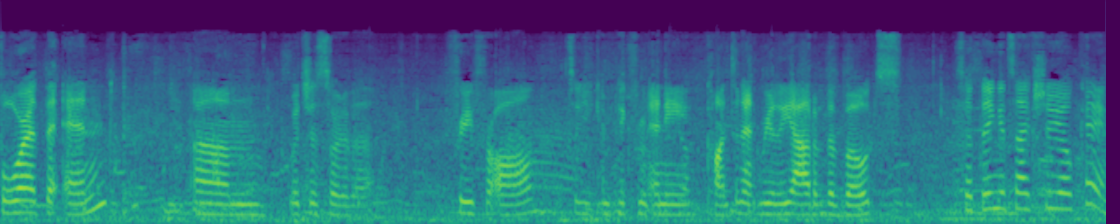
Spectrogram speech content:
four at the end, um, which is sort of a free for all. So you can pick from any continent really out of the votes. So I think it's actually okay.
